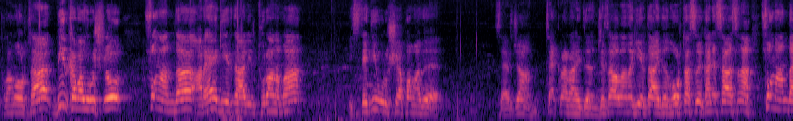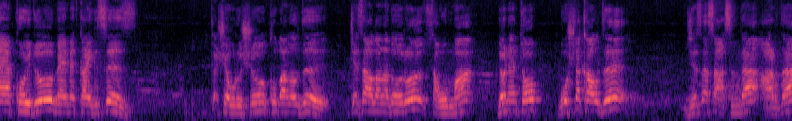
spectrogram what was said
Yapılan orta. Bir kaba vuruşu. Son anda araya girdi Halil Turan ama istediği vuruşu yapamadı. Sercan tekrar Aydın ceza alana girdi Aydın ortası kale sahasına son anda ayak koydu Mehmet Kaygısız. Köşe vuruşu kullanıldı. Ceza alana doğru savunma. Dönen top boşta kaldı. Ceza sahasında Arda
